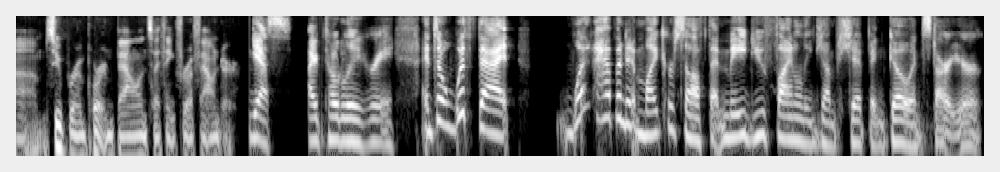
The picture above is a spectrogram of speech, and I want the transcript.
um, super important balance i think for a founder. Yes i totally agree. And so with that what happened at microsoft that made you finally jump ship and go and start your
